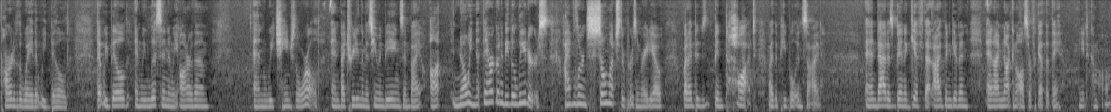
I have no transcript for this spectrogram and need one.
part of the way that we build. That we build and we listen and we honor them and we change the world. And by treating them as human beings and by uh, knowing that they are going to be the leaders. I've learned so much through prison radio, but I've been, been taught by the people inside. And that has been a gift that I've been given, and I'm not going to also forget that they need to come home.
